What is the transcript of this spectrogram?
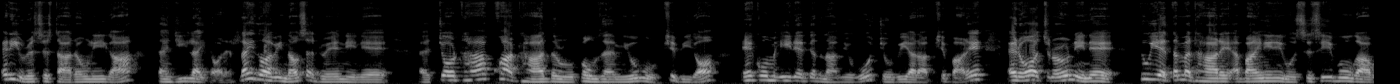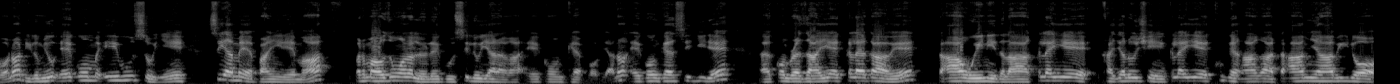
အဲ့ဒီ resistor တုံးလေးကတန်ကြီးလိုက်သွားတယ်လိုက်သွားပြီးနောက်ဆက်တွဲအနေနဲ့ ကြော်ထားခွထားသလိုပုံစံမျိုးကိုဖြစ်ပြီးတော့ aircon မအေးတဲ့ပြဿနာမျိုးကိုကြုံတွေ့ရတာဖြစ်ပါတယ်အဲ့တော့ကျွန်တော်တို့အနေနဲ့သူ့ရဲ့သတ်မှတ်ထားတဲ့အပိုင်းလေးတွေကိုစစ်ဆေးဖို့ကပေါ့နော်ဒီလိုမျိုး aircon မအေးဘူးဆိုရင်စစ်ရမယ့်အပိုင်းတွေထဲမှာပထမဆုံးကတော့လွယ်လွယ်ကူစစ်လို့ရတာက aircon gap ပေါ့ဗျာနော် aircon gap စစ်ကြည့်တယ်အဲ compressor ရဲ့ clutch ကပဲတအားဝေးနေသလား clutch ရဲ့ခါကြလို့ရှိရင် clutch ရဲ့ခုခံအားကတအားများပြီးတော့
